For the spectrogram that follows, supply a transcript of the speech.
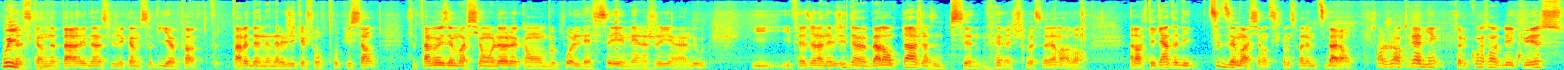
Oui. Parce qu'on a parlé d'un sujet comme ça, puis il a par- parlé d'une analogie que je trouve trop puissante. Cette fameuse émotion-là là, qu'on ne veut pas laisser émerger en nous. Il, il faisait l'analogie d'un ballon de plage dans une piscine. je trouvais ça vraiment bon. Alors que quand tu as des petites émotions, c'est comme si tu un petit ballon. Ça joue très bien. Tu as le coin entre les cuisses,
